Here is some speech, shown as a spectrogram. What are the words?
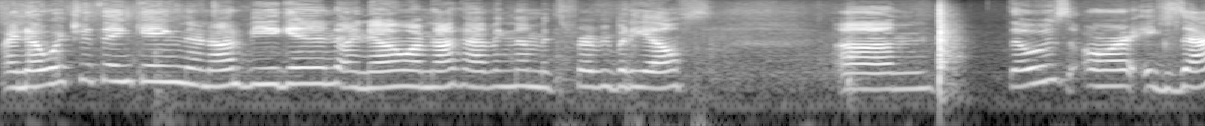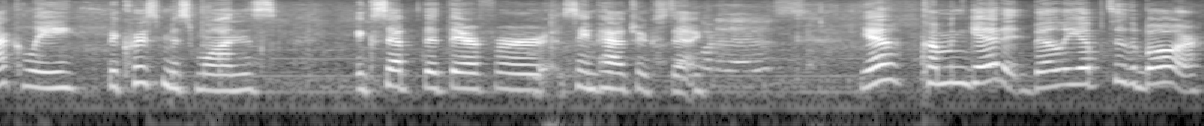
I know what you're thinking. They're not vegan. I know I'm not having them. It's for everybody else. Um, those are exactly the Christmas ones, except that they're for St. Patrick's Day. One of those. Yeah, come and get it. Belly up to the bar.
